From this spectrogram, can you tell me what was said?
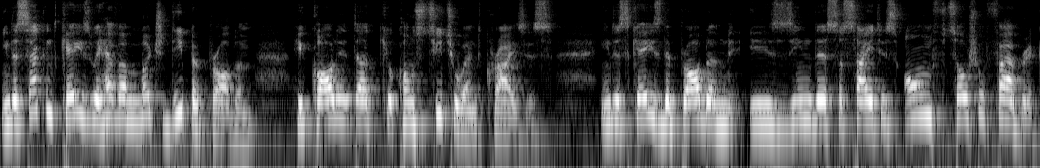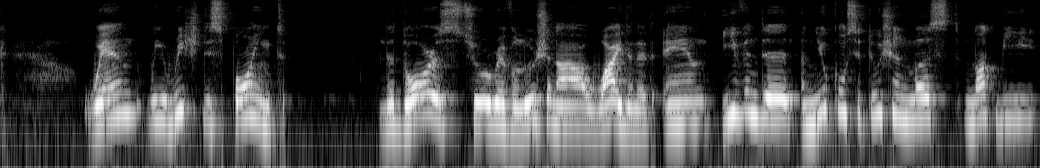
In the second case, we have a much deeper problem. He called it a constituent crisis. In this case, the problem is in the society's own social fabric. When we reach this point, the doors to revolution are widened and even the a new constitution must not be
